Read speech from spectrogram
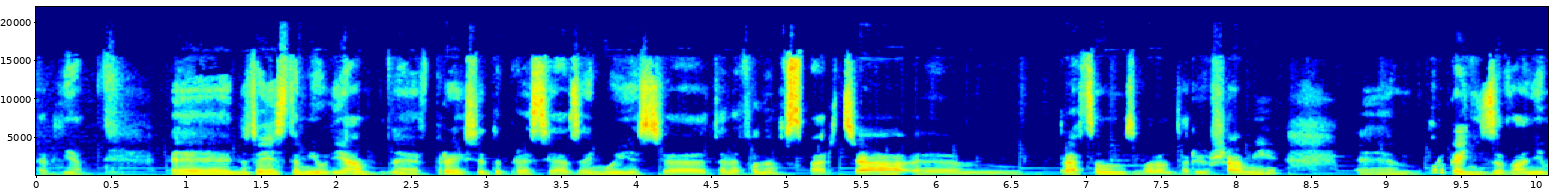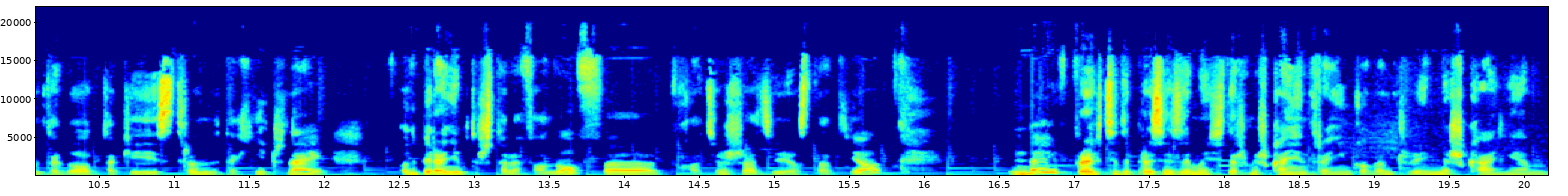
Pewnie. E, No to jestem Julia. E, W projekcie Depresja zajmuję się telefonem wsparcia, pracą z wolontariuszami, em, organizowaniem tego od takiej strony technicznej, odbieraniem też telefonów, e, chociaż rzadziej ostatnio. No i w projekcie Depresja zajmuję się też mieszkaniem treningowym, czyli mieszkaniem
